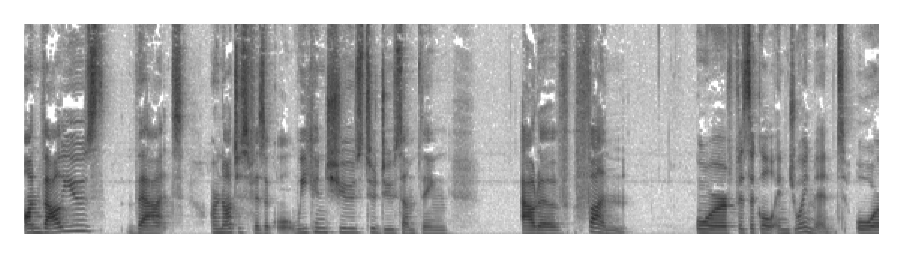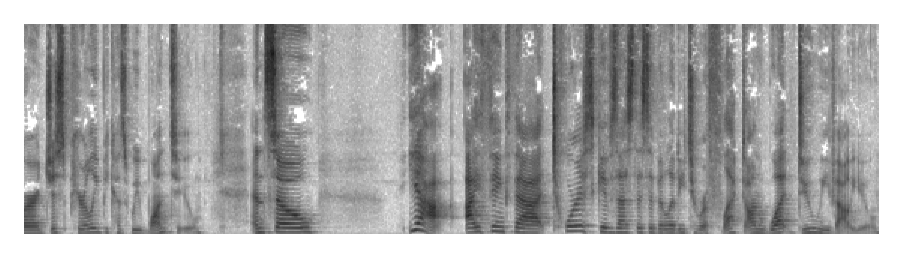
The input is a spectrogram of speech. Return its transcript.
on values that are not just physical. We can choose to do something out of fun or physical enjoyment or just purely because we want to. And so, yeah, I think that Taurus gives us this ability to reflect on what do we value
